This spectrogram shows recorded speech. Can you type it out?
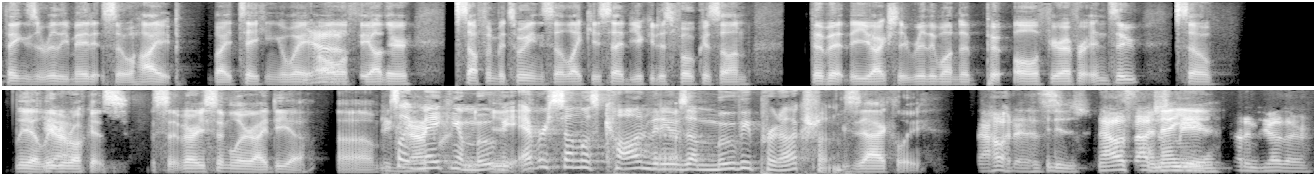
things that really made it so hype by taking away Yeah. all of the other stuff in between. So, like you said, you could just focus on the bit that you actually really want to put all of your effort into. So, yeah, League Yeah. of Rockets. It's a very similar idea. Um, It's like making a movie. You- Every Sunless Khan video is a movie production. exactly. now it is. It is. Now it's not And just me putting together.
